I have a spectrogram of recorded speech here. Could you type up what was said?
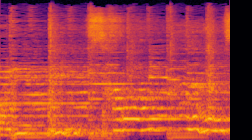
우리 사랑했어요.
